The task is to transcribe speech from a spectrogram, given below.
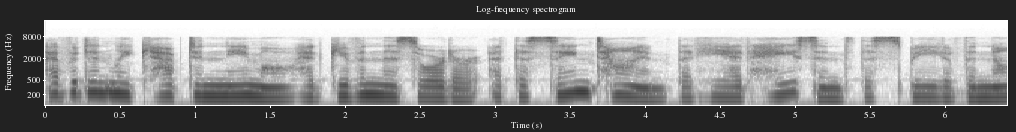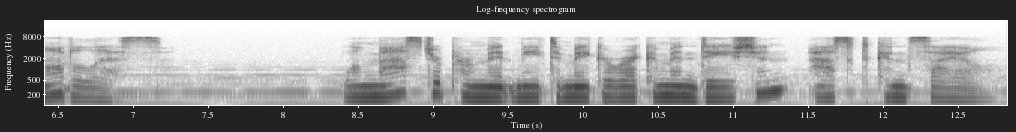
Evidently, Captain Nemo had given this order at the same time that he had hastened the speed of the Nautilus. Will Master permit me to make a recommendation? asked Conseil.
